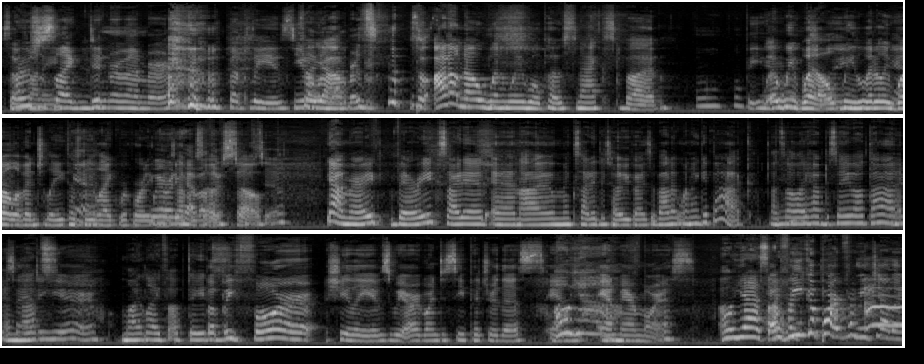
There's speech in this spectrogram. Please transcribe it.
so funny. I was funny. just like didn't remember, but please, you So, don't yeah. remember. so I don't know when we will post next, but we'll, we'll be we here. we will. We literally Yeah. will eventually because we like recording We these episodes. so too. Yeah, I'm very very excited, and I'm excited to tell you guys about it when I get back. That's all I have to say about that, I'm and excited that's to hear. my life updates. But before she leaves, we are going to see Picture This and, Oh, yeah. and Maren Morris. Oh yes, I A for- week apart from each other.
